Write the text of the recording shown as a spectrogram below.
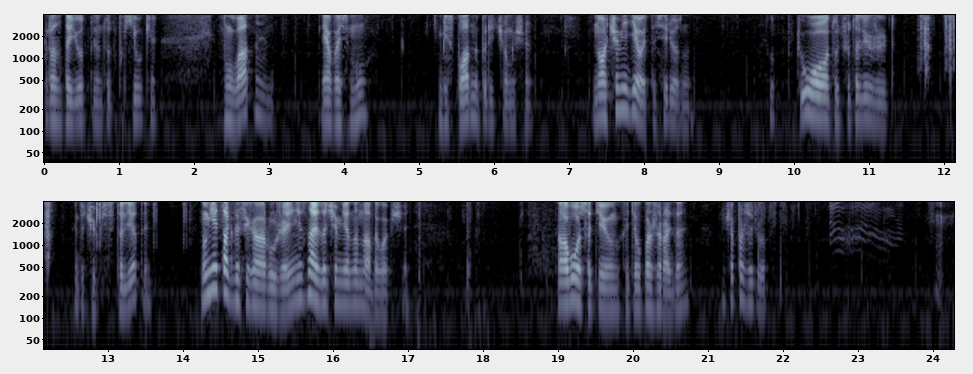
раздает, блин, тут хилки. Ну ладно, я возьму. Бесплатно причем еще. Ну а что мне делать-то, серьезно? О, тут что-то лежит. Это что, пистолеты? Ну мне и так дофига оружия. Я не знаю, зачем мне оно надо вообще. А вот, кстати, он хотел пожрать, да? Ну сейчас пожрет. Hmm.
